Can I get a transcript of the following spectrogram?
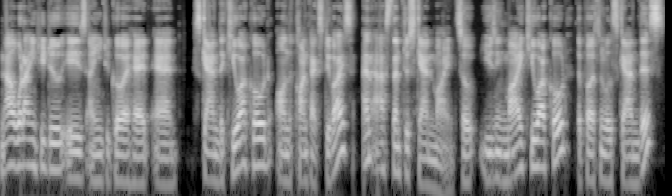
Now what I need to do is I need to go ahead and scan the QR code on the contact's device and ask them to scan mine. So using my QR code, the person will scan this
